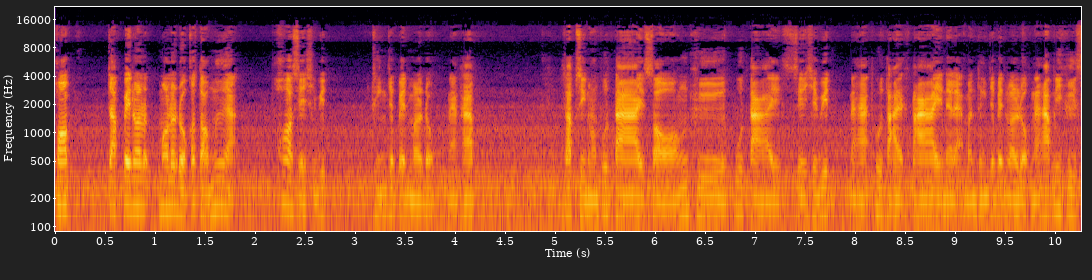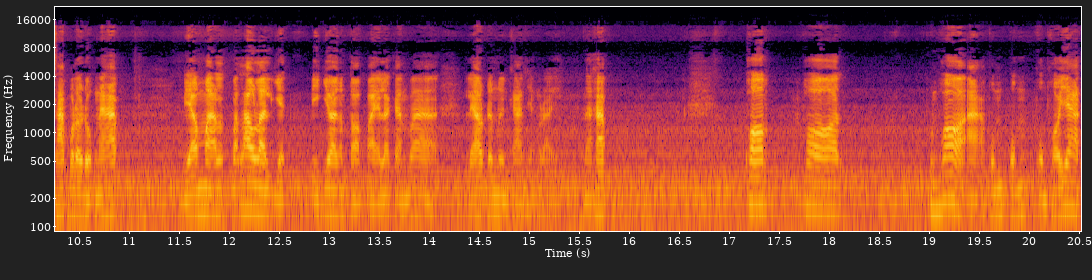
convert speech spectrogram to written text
พอจะเป็นมรดกก็ต่อเมื่อพ่อเสียชีวิตถึงจะเป็นมรดกนะครับ ทรัพย์สินของผู้ตาย 2 คือผู้ตายเสียชีวิตนะฮะผู้ตายตายนี่แหละมันถึงจะเป็นมรดกนะครับ นี่คือทรัพย์มรดกนะครับ เดี๋ยวมาเล่ารายละเอียดปีกย่อยกันต่อไปแล้วกันว่าแล้วดำเนินการอย่างไรนะครับ พอพอคุณพ่ออะผมผมผมขออนุญาต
